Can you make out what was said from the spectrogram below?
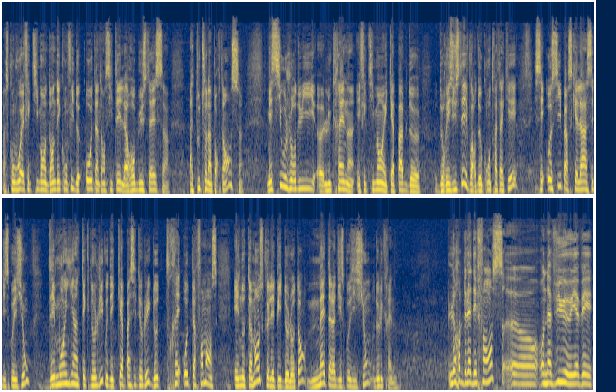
parce qu'on voit effectivement dans des conflits de haute intensité, la robustesse a toute son importance. Mais si aujourd'hui euh, l'Ukraine effectivement est capable de, résister, voire de contre-attaquer, c'est aussi parce qu'elle a à sa disposition des moyens technologiques ou des capacités technologiques de très haute performance, et notamment ce que les pays de l'OTAN mettent à la disposition de l'Ukraine. L'Europe de la défense, euh, on a vu, euh, il y avait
